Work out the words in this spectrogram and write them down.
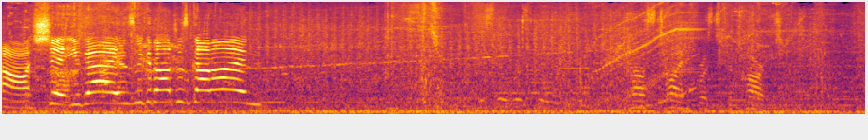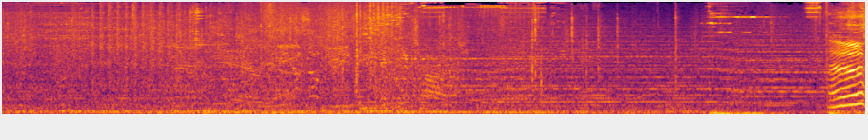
Aw, shit, you guys. We could all just got on. Now time for us to depart. I need to recharge. Uh,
